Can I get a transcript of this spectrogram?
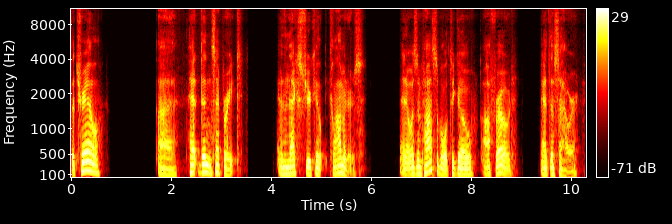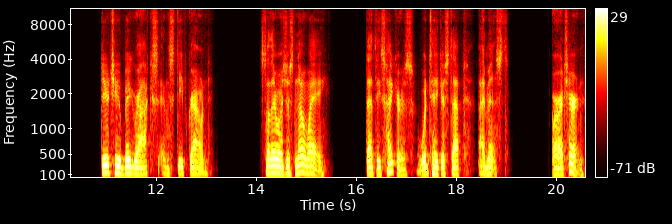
The trail uh, had, didn't separate in the next few kil- kilometers, and it was impossible to go off road at this hour due to big rocks and steep ground. So there was just no way that these hikers would take a step I missed or a turn.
